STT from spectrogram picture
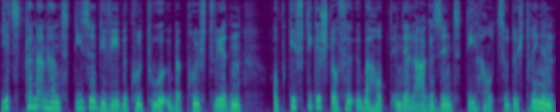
Jetzt kann anhand dieser Gewebekultur überprüft werden, ob giftige Stoffe überhaupt in der Lage sind, die Haut zu durchdringen,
